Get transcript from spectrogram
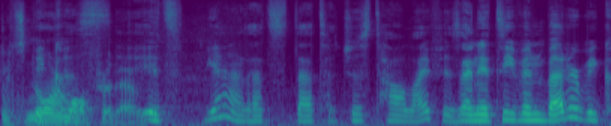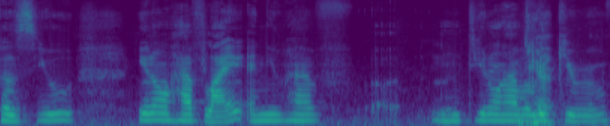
It's normal for them. It's yeah, that's that's just how life is, and it's even better because you, you know, have light and you have, you don't have a Yeah. leaky roof.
